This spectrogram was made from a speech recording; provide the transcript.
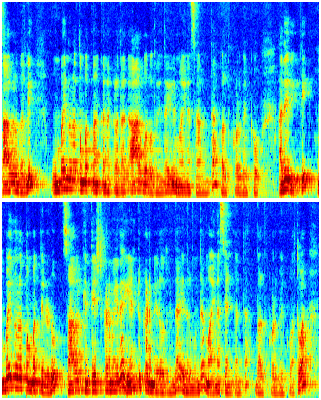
ಸಾವಿರದಲ್ಲಿ ಒಂಬೈನೂರ ತೊಂಬತ್ನಾಲ್ಕನ್ನು ಕಳೆದಾಗ ಆರು ಬರೋದ್ರಿಂದ ಇಲ್ಲಿ ಮೈನಸ್ ಆರು ಅಂತ ಬರೆದುಕೊಳ್ಬೇಕು. ಅದೇ ರೀತಿ ಒಂಬೈನೂರ ತೊಂಬತ್ತೆರಡು ಸಾವಿರಕ್ಕಿಂತ ಎಷ್ಟು ಕಡಿಮೆ ಇದೆ? ಎಂಟು ಕಡಿಮೆ ಇರೋದ್ರಿಂದ ಇದರ ಮುಂದೆ ಮೈನಸ್ ಎಂಟು ಅಂತ ಬರೆದುಕೊಳ್ಬೇಕು. ಅಥವಾ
